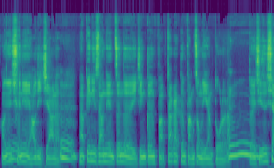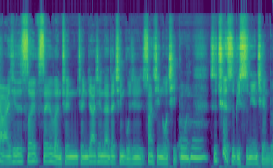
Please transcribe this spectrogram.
好，因为全联也好几家了，嗯，那便利商店真的已经跟房大概跟房仲一样多了啦，嗯，对，其实下来其实 seven 全全家现在在青浦其实算新罗起步了，嗯，是确实比十年前的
